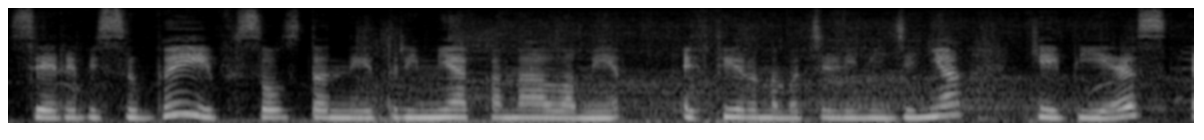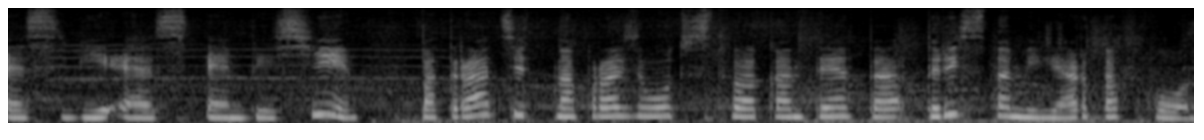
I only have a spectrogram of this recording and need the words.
Сервис Wave, созданный тремя каналами эфирного телевидения KBS, SBS, NBC, потратит на производство контента 300 миллиардов фон.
